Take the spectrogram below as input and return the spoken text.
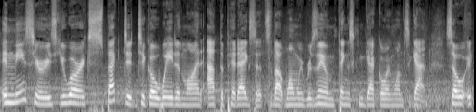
In these series, you are expected to go wait in line at the pit exit so that when we resume, things can get going once again. So it,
